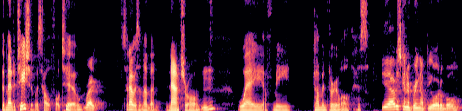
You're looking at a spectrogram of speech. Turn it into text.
the meditation was helpful too. Right. So that was another natural Mhm. Way of me coming through all this. Yeah, I was going to bring up the Audible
